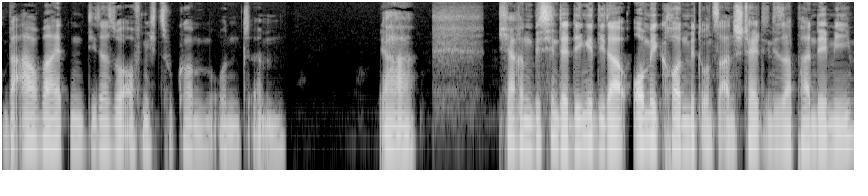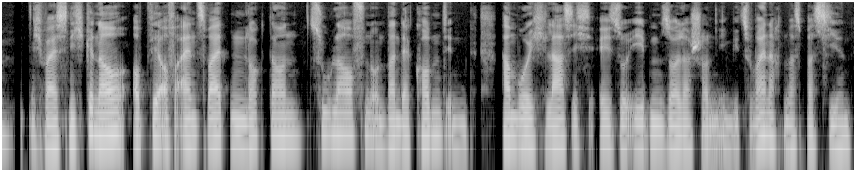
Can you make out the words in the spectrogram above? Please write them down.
bearbeiten, die da so auf mich zukommen und ähm, ja, ich harre ein bisschen der Dinge, die da Omikron mit uns anstellt in dieser Pandemie. Ich weiß nicht genau, ob wir auf einen zweiten Lockdown zulaufen und wann der kommt. In Hamburg las ich ey, soeben, soll da schon irgendwie zu Weihnachten was passieren.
